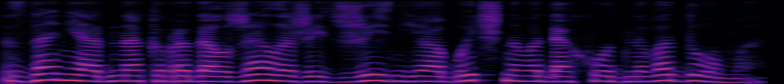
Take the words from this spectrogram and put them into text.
Здание, однако, продолжало жить жизнью обычного доходного дома.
